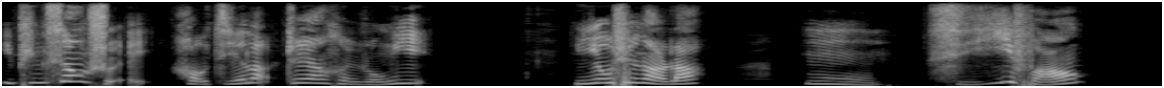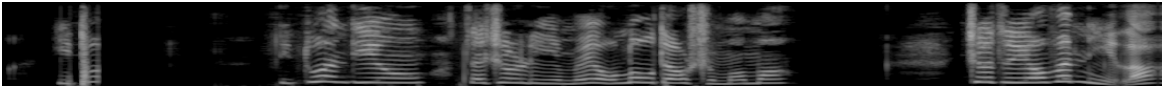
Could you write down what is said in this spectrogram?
一瓶香水，好极了，这样很容易。你又去哪儿了？嗯，洗衣房。你断，你断定在这里没有漏掉什么吗？这就要问你了，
